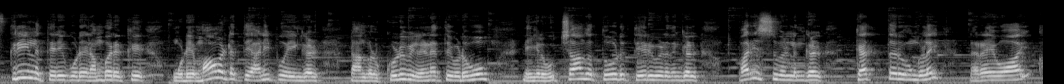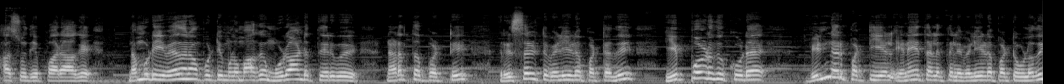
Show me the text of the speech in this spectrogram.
ஸ்க்ரீனில் தெரியக்கூடிய நம்பருக்கு உங்களுடைய மாவட்டத்தை அனுப்பி வையுங்கள். நாங்கள் குழுவில் இணைத்து விடுவோம். நீங்கள் உற்சாகத்தோடு தேர்வு எழுதுங்கள். பரிசு வெல்லுங்கள். கத்தர் உங்களை நிறைவாய் ஆஸ்வதிப்பாராக. நம்முடைய வேதனா போட்டி மூலமாக முழாண்டு தேர்வு நடத்தப்பட்டு ரிசல்ட் வெளியிடப்பட்டது. இப்பொழுது கூட வின்னர் பட்டியல் இணையதளத்தில் வெளியிடப்பட்டு உள்ளது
